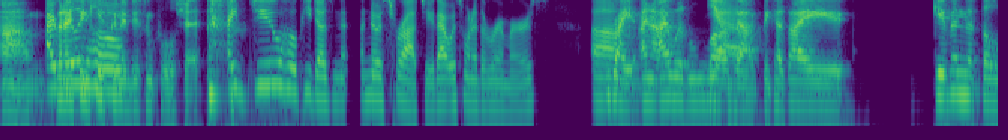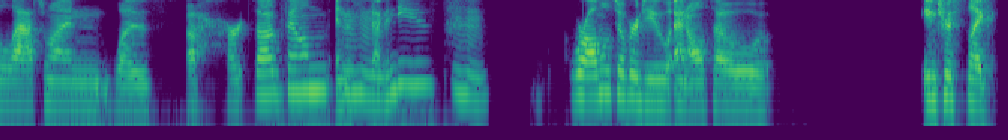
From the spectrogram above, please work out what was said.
Um, I but really I think he's going to do some cool shit. I do hope he does N- Nosferatu. That was one of the rumors. Um, right. And I would love yeah. that because I, given that the last one was a Herzog film in the Mhm. 70s, mhm. We're almost overdue. And also, interest like,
